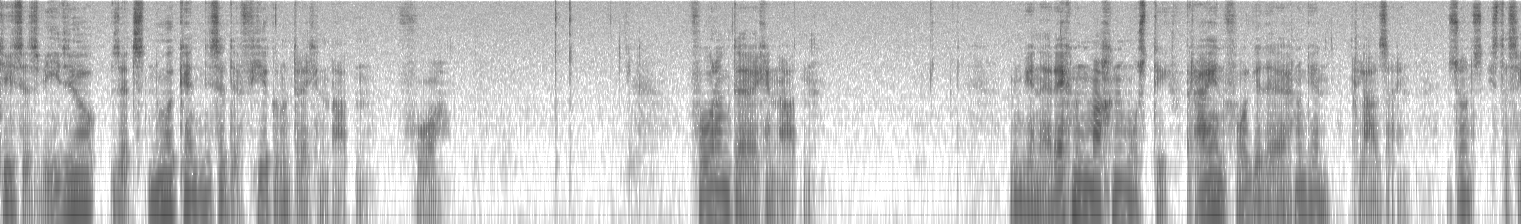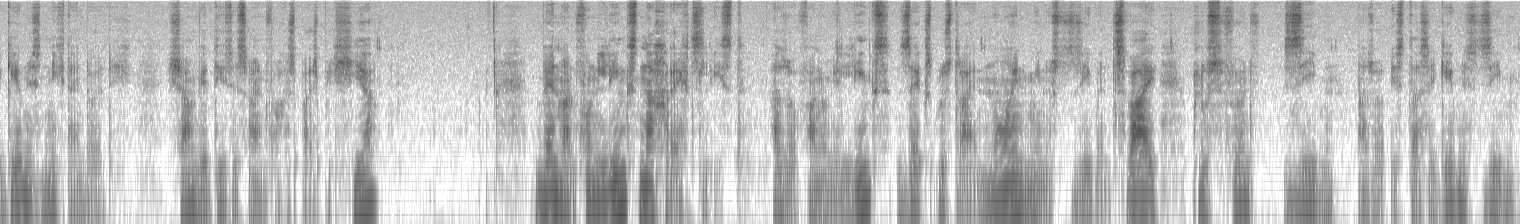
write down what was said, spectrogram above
Dieses Video setzt nur Kenntnisse der vier Grundrechenarten vor. Vorrang der Rechenarten. Wenn wir eine Rechnung machen, muss die Reihenfolge der Rechnungen klar sein, sonst ist das Ergebnis nicht eindeutig. Schauen wir dieses einfaches Beispiel hier. Wenn man von links nach rechts liest, also fangen wir links, 6 plus 3, 9, minus 7, 2, plus 5, 7 also ist das Ergebnis 7.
